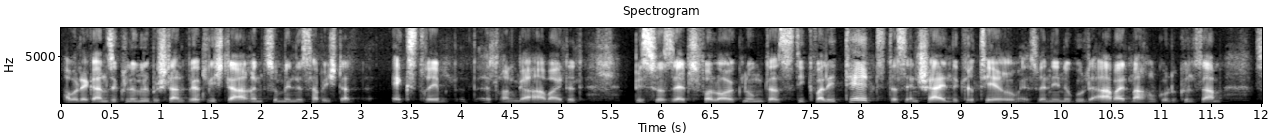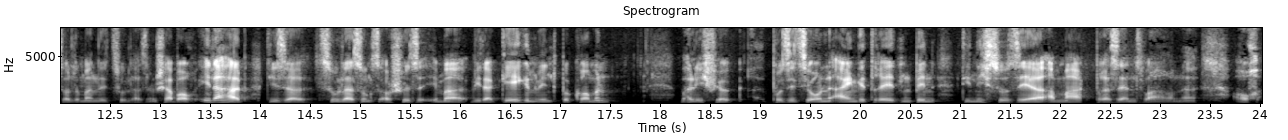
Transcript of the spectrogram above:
aber der ganze Klüngel bestand wirklich darin, zumindest habe ich da extrem dran gearbeitet, bis zur Selbstverleugnung, dass die Qualität das entscheidende Kriterium ist. Wenn die eine gute Arbeit machen, gute Künstler haben, sollte man sie zulassen. Ich habe auch innerhalb dieser Zulassungsausschüsse immer wieder Gegenwind bekommen, weil ich für Positionen eingetreten bin, die nicht so sehr am Markt präsent waren. Ne? Auch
